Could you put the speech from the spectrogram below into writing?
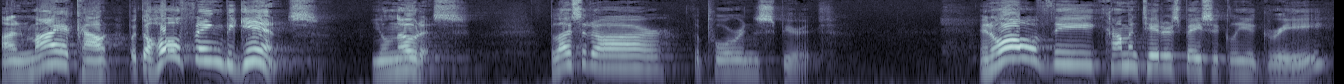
on my account. But the whole thing begins, you'll notice. Blessed are the poor in spirit. And all of the commentators basically agree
